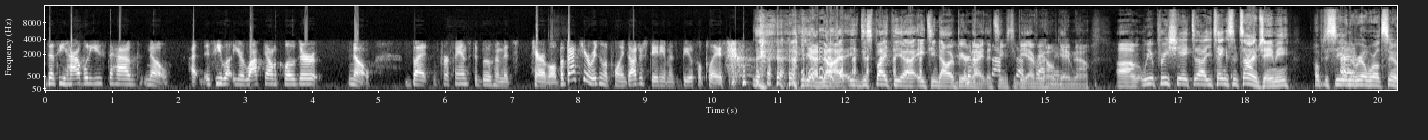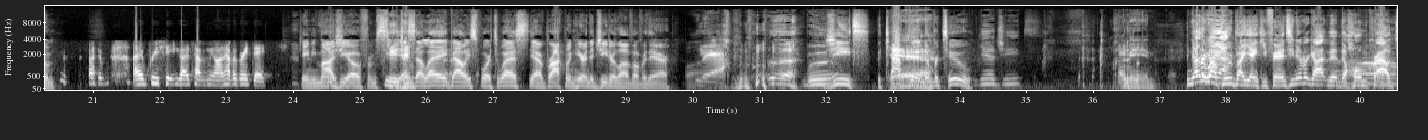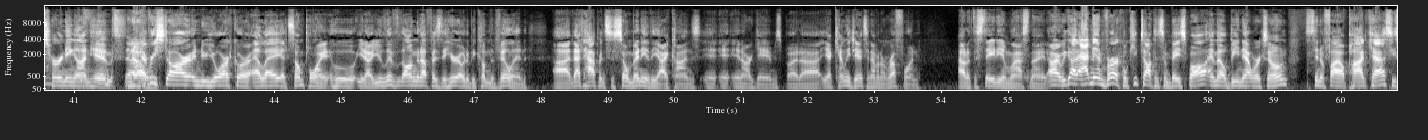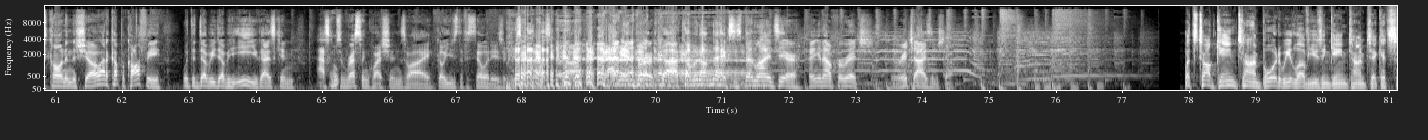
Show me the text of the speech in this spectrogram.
does he have what he used to have? No. Is he your lockdown closer? No. But for fans to boo him, it's terrible. But back to your original point, Dodger Stadium is a beautiful place. yeah, no, I, despite the uh, $18 beer night that seems to be every home game now. Um, we appreciate uh, you taking some time, Jaime. Hope to see you in the real world soon. I, I appreciate you guys having me on. Have a great day. Jaime Maggio from CBSLA, you, LA, Bally Sports West. Yeah, Brockman here in the Jeter love over there. Yeah. Jeets, the captain, yeah. number two. Yeah, Jeets. I mean, he never got booed by Yankee fans. He never got the, the home crowd um, turning on him. So. Every star in New York or LA at some point who, you know, you live long enough as the hero to become the villain. Uh, that happens to so many of the icons in, in, in our games. But uh, yeah, Kenley Jansen having a rough one out at the stadium last night. All right, we got Adnan Virk. We'll keep talking some baseball. MLB Network's own Cinephile podcast. He's calling in the show. Had a cup of coffee with the WWE. You guys can ask him some wrestling questions while I go use the facilities or do something else. But uh, Adnan Virk uh, coming up next. It's Ben Lyons here, hanging out for Rich, the Rich Eisen Show. Let's talk game time. Boy, do we love using game time tickets.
